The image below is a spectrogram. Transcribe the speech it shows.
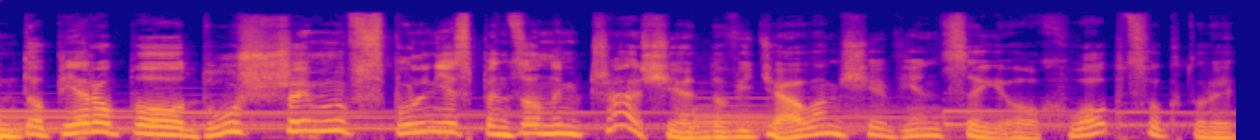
Dopiero po dłuższym, wspólnie spędzonym czasie dowiedziałam się więcej o chłopcu, który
